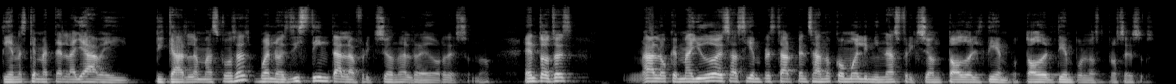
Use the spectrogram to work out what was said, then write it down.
tienes que meter la llave y picarle más cosas, bueno, es distinta la fricción alrededor de eso, ¿no? Entonces, a lo que me ayudó es a siempre estar pensando cómo eliminas fricción todo el tiempo, todo el tiempo en los procesos,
